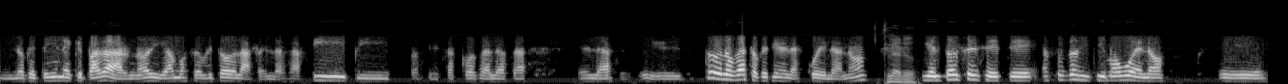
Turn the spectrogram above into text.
lo que tiene que pagar, ¿no? Digamos, sobre todo las, las AFIP y esas cosas, las, las eh, todos los gastos que tiene la escuela, ¿no? Claro. Y entonces este, nosotros dijimos, bueno, eh,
